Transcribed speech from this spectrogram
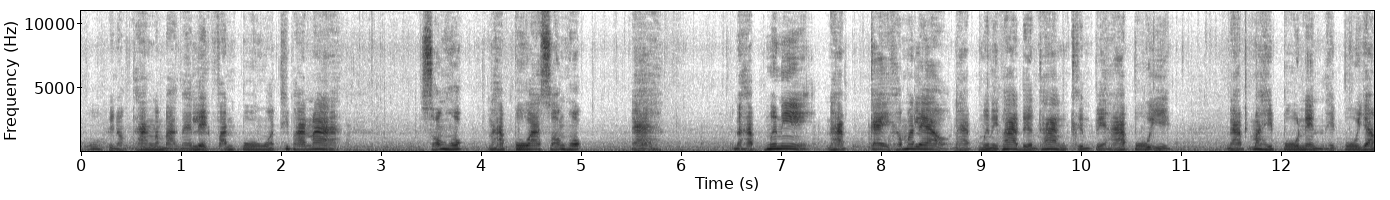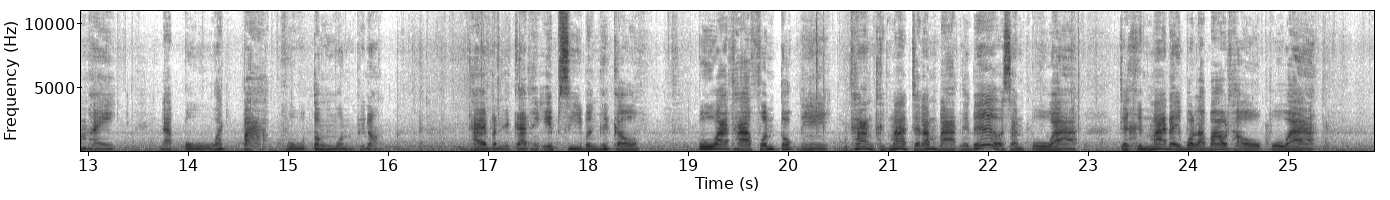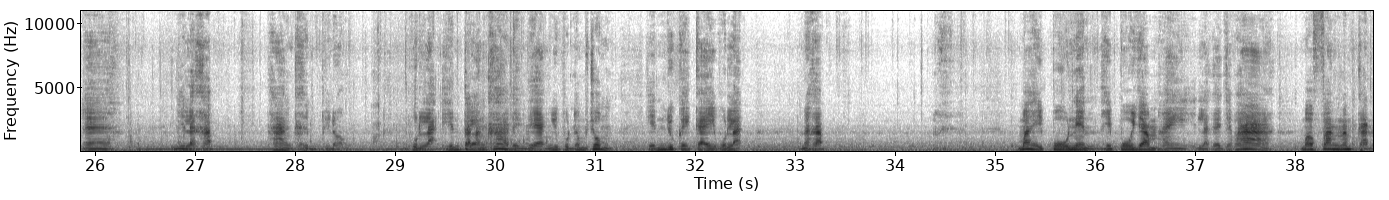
โอ้พี่น้องทางลำบากในเลขฝันปูงวดที่ผ่านมาสองหกนะครับปูว่าสองหกอ่านะครับเมื่อนี้นะครับใกล้เข้ามาแล้วนะครับมือนี้พาเดินทางขึ้นไปหาปูอีกนะครับมาให้ปูเน้นให้ปูย้ำให้นะปูวัดป่าภูต้องมนพี่น้องถ่ายบรรยากาศให้เอฟซีเบิ่งคือเกาปูว่าถ้าฝนตกนี่ทางขึ้นมาจะลำบากเลยเด้อสันปูว่า จะขึ้นมาได้บ่ละเบ้าเท่าปูว่าเออนี่แหละครับ ทางขึ้นพี่น้องพุ่นละ เห็นตะลังค่าแดงๆอยู่พุ่นท่านผู้ชม เห็นอยู่ไกลๆพุ่นละนะครับมาให้ปูเน้นให้ปูย้ำให้แล้วก็จะพามาฟังน้ำกัน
